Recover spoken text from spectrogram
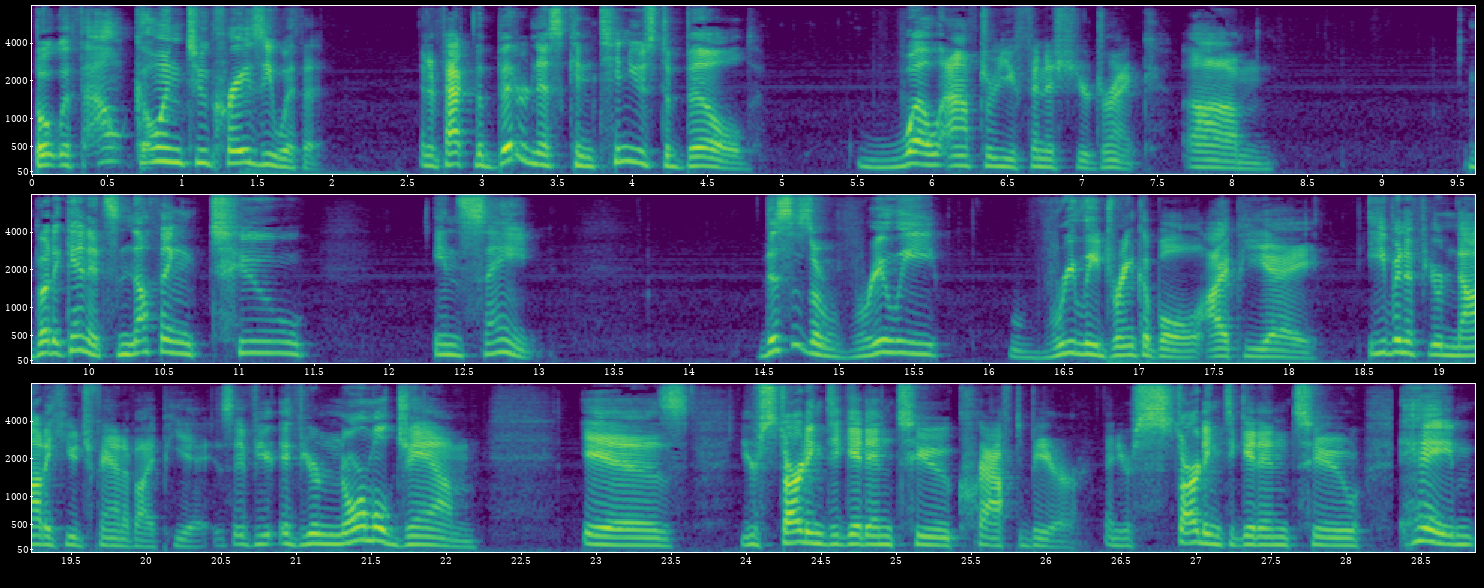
but without going too crazy with it. And in fact, the bitterness continues to build well after you finish your drink. Um, but again, it's nothing too insane. This is a really, really drinkable IPA, even if you're not a huge fan of IPAs. If you if your normal jam is you're starting to get into craft beer and you're starting to get into hey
